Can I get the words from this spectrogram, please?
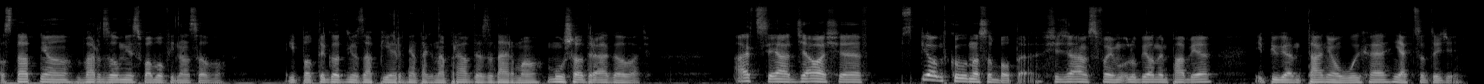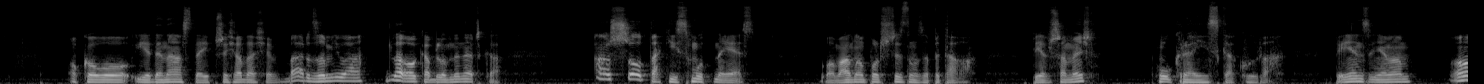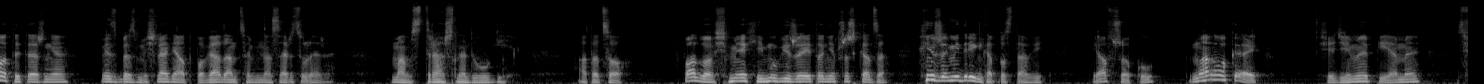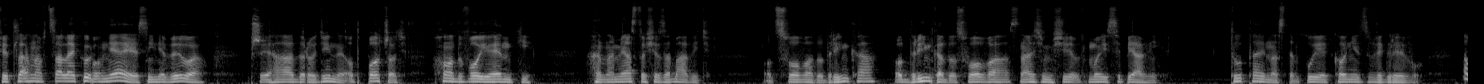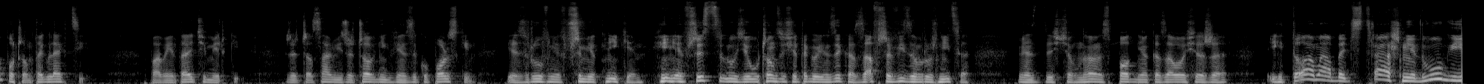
Ostatnio bardzo u mnie słabo finansowo. I po tygodniu zapiernia tak naprawdę za darmo muszę odreagować. Akcja działa się z piątku na sobotę. Siedziałem w swoim ulubionym pubie i piłem tanią łychę jak co tydzień. Około 11 przesiada się bardzo miła dla oka blondyneczka. A szo taki smutny jest? Łamaną polszczyzną zapytała. Pierwsza myśl? Ukraińska kurwa. Pieniędzy nie mam. O, ty też nie. Więc bez myślenia odpowiadam, co mi na sercu leży. Mam straszne długi. A to co? Wpadła w śmiech i mówi, że jej to nie przeszkadza. I że mi drinka postawi. Ja w szoku. No ale okej. Siedzimy, pijemy. Swietlana wcale kurwą nie jest i nie była. Przyjechała do rodziny, odpocząć. Od wojenki. A na miasto się zabawić. Od słowa do drinka, od drinka do słowa znaleźliśmy się w mojej sypialni. Tutaj następuje koniec wygrywu, a początek lekcji. Pamiętajcie, Mirki, że czasami rzeczownik w języku polskim jest również przymiotnikiem i nie wszyscy ludzie uczący się tego języka zawsze widzą różnicę. Więc gdy ściągnąłem spodnie, okazało się, że i to ma być strasznie długi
